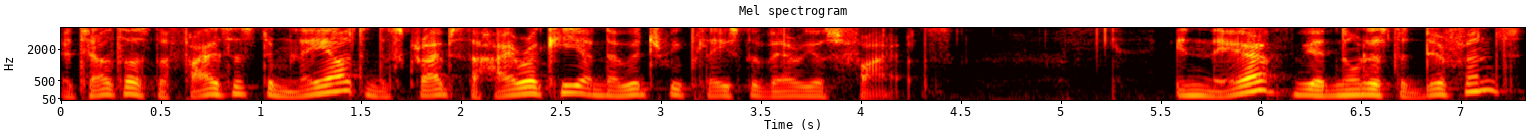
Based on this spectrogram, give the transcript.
It tells us the file system layout and describes the hierarchy under which we place the various files. In there, we had noticed a difference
